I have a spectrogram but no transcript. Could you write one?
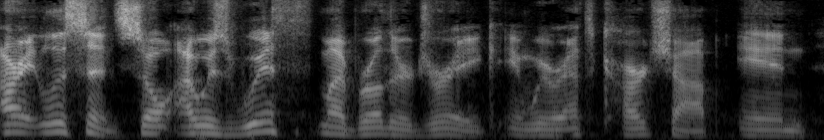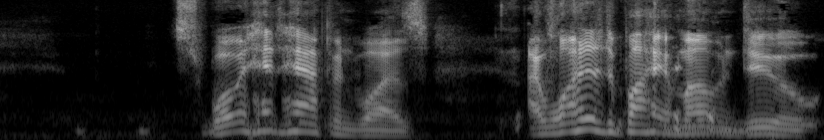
All right, listen. So I was with my brother Drake, and we were at the card shop. And so what had happened was, I wanted to buy a Mountain Dew,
